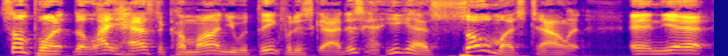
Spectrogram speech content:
some point the light has to come on. You would think for this guy, this he has so much talent, and yet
